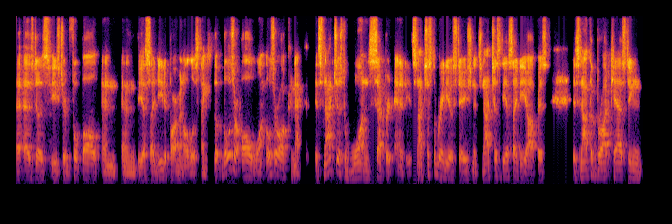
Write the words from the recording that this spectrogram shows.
as does Eastern football and and the SID department, all those things. Th- those are all one. Those are all connected. It's not just one separate entity. It's not just the radio station. It's not just the SID office. It's not the broadcasting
